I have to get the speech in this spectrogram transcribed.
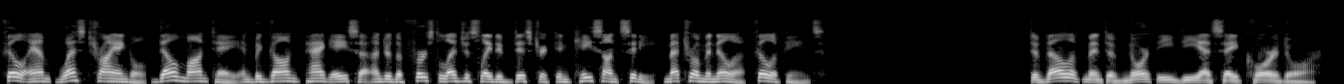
Phil Am, West Triangle, Del Monte and Bagong Pag Asa under the 1st Legislative District in Quezon City, Metro Manila, Philippines. Development of North EDSA Corridor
